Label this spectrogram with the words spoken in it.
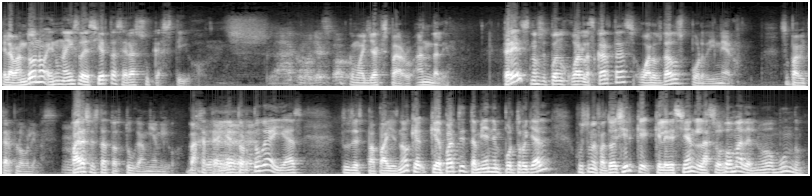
el abandono en una isla desierta será su castigo. Como Jack Sparrow. Como a Jack Sparrow, ándale. Tres, no se pueden jugar a las cartas o a los dados por dinero. Eso para evitar problemas. Para eso está Tortuga, mi amigo. Bájate allá en Tortuga y haz tus despapayes, ¿no? Que, que aparte también en Port Royal, justo me faltó decir que, que le decían la Sodoma del Nuevo Mundo.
